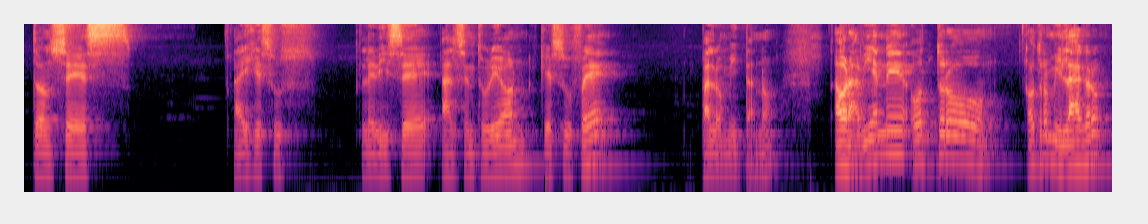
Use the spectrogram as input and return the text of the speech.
Entonces, ahí Jesús le dice al centurión que su fe palomita, ¿no? Ahora, viene otro, otro milagro.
